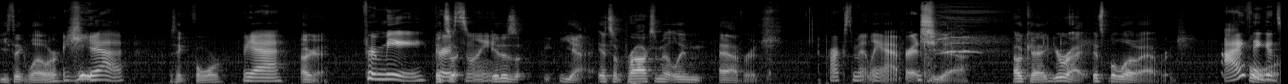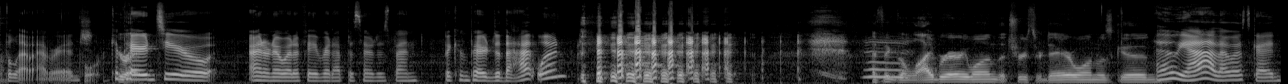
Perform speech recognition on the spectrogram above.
You think lower? Yeah. I think four. Yeah. Okay. For me, It's a- personally, it is. Yeah, it's approximately average. approximately average. Yeah. Okay, you're right. It's below average. I think it's below average. Four. Compared to, I don't know what a favorite episode has been, but compared to that one, I think the library one, the Truth or Dare one, was good. oh yeah, that was good.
